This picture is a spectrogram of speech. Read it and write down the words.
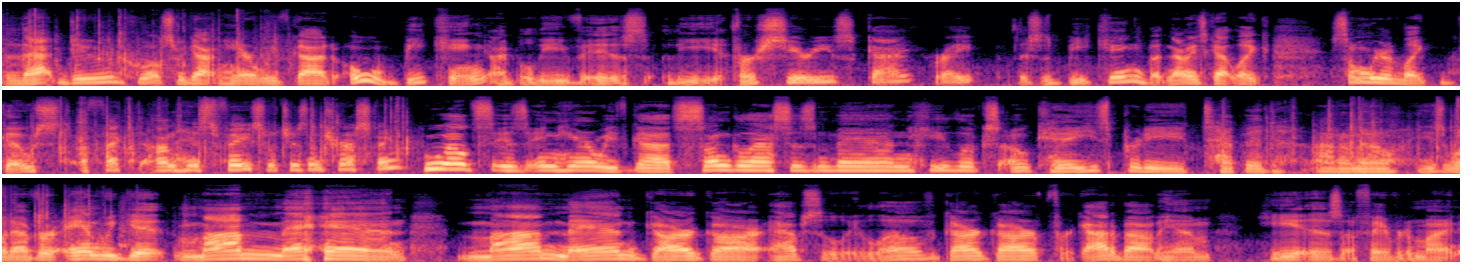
that dude. Who else we got in here? We've got, oh, B King, I believe, is the first series guy, right? This is B King, but now he's got like some weird like ghost effect on his face, which is interesting. Who else is in here? We've got Sunglasses Man. He looks okay. He's pretty tepid. I don't know. He's whatever. And we get my man, my man Gargar. Absolutely love Gargar. Forgot about him. He is a favorite of mine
